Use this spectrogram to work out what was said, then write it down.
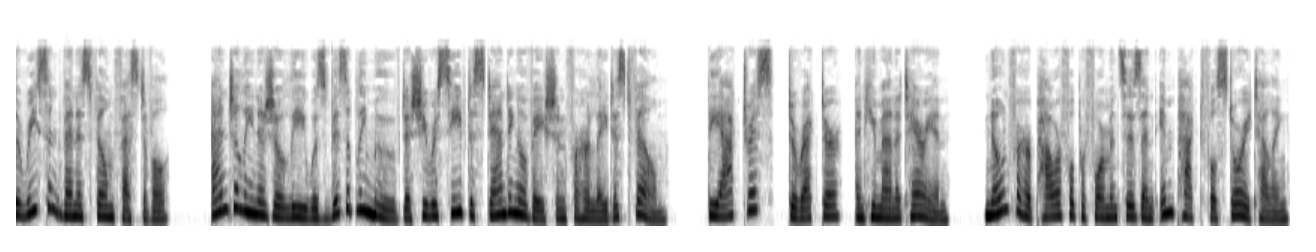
the recent Venice Film Festival, Angelina Jolie was visibly moved as she received a standing ovation for her latest film. The actress, director, and humanitarian, known for her powerful performances and impactful storytelling,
